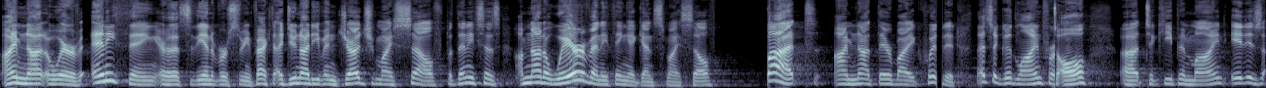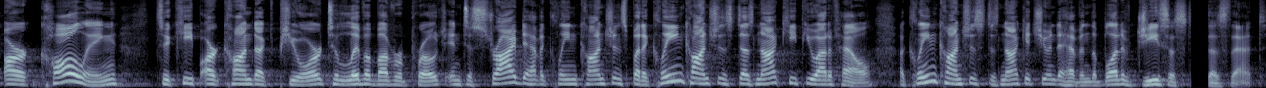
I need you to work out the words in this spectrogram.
I'm not aware of anything, or that's the end of verse 3. In fact, I do not even judge myself. But then he says, I'm not aware of anything against myself, but I'm not thereby acquitted. That's a good line for us all uh, to keep in mind. It is our calling to keep our conduct pure, to live above reproach, and to strive to have a clean conscience. But a clean conscience does not keep you out of hell. A clean conscience does not get you into heaven. The blood of Jesus does that.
